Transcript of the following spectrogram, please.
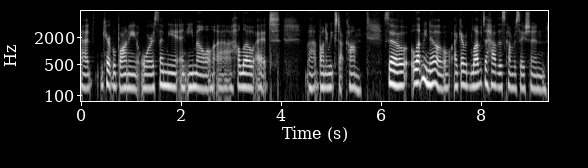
at Carrot Bonnie or send me an email, uh, hello at uh, bonnieweeks.com. So let me know. Like I would love to have this conversation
